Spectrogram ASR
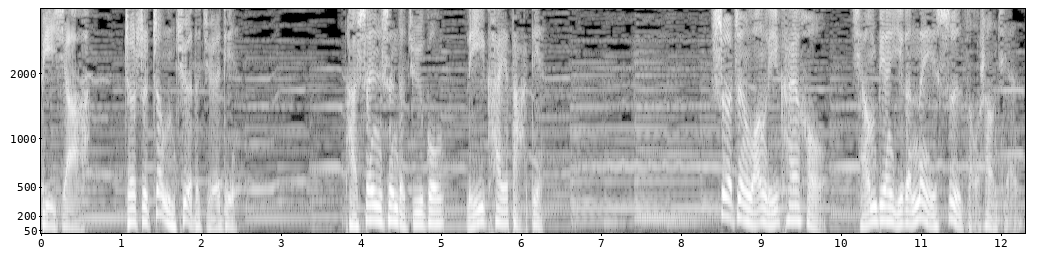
陛下，这是正确的决定。”他深深的鞠躬，离开大殿。摄政王离开后，墙边一个内侍走上前。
